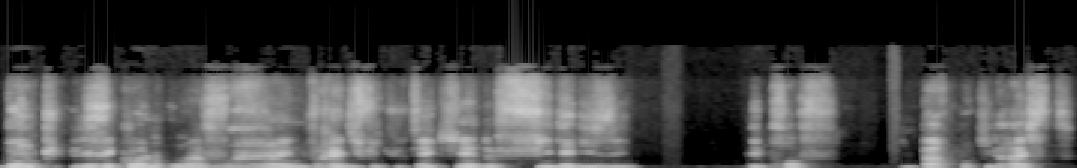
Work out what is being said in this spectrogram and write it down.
Donc, les écoles ont un vrai, une vraie difficulté qui est de fidéliser des profs, d'une part pour qu'ils restent,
